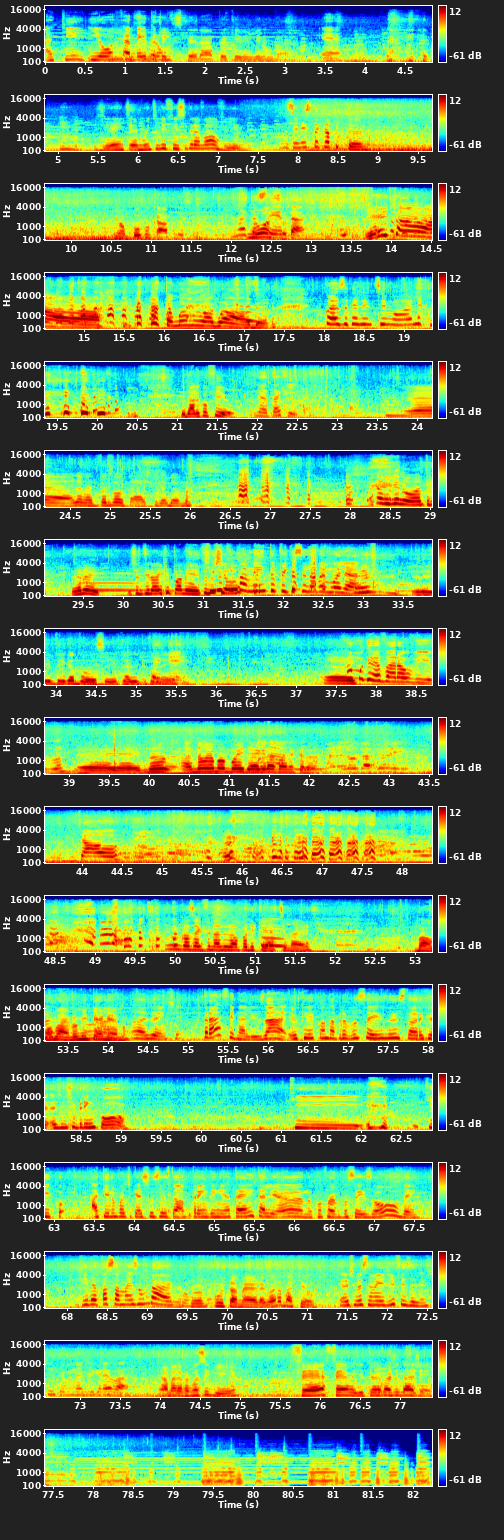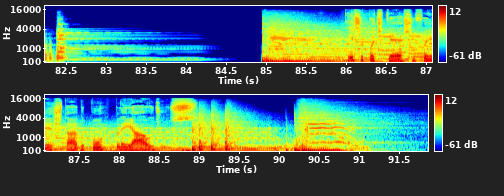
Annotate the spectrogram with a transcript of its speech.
Aqui, e eu acabei Você vai ter trom... que esperar pra que vem vir um bar. É, Gente, é muito difícil gravar ao vivo. Não sei nem se tá captando. Não, um pouco capta assim. Ai, Nossa. caceta! Eita! Tomamos uma aguada. Quase que a gente se molha. Cuidado com o fio. Não, eu tô aqui. É, não, mas pode voltar, acho que já deu bom. Tá vindo outro. Peraí, deixa eu tirar o equipamento do Tira o chão. equipamento porque senão vai molhar. Peraí, pega a bolsa, eu pego o equipamento. Peguei. É, Como gravar ao vivo? é, é, não, ah, não é uma boa ideia gravar no canal. Tchau. Não consegue finalizar o podcast mais. Bom, vamos lá, vamos em pé mesmo. Ó, gente, pra finalizar, eu queria contar pra vocês uma história que a gente brincou que, que aqui no podcast vocês aprendem até italiano conforme vocês ouvem e vai passar mais um barco. Puta merda, agora bateu. Eu acho que vai ser meio difícil a gente terminar de gravar. Ah, mas vai conseguir. Fé, fé, o editor vai ajudar a gente. Este podcast foi editado por Play Áudios.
